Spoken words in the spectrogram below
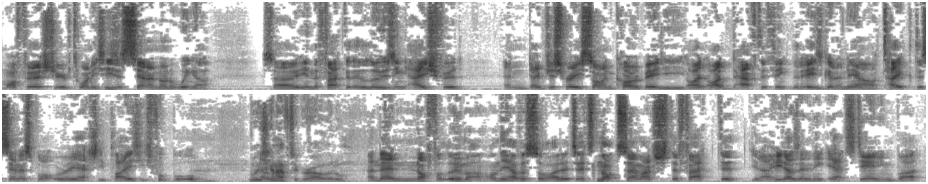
my first year of twenties. He's a centre, not a winger. So in the fact that they're losing Ashford and they've just re-signed Koroibete, I'd, I'd have to think that he's going to now take the centre spot where he actually plays his football. Mm. Well, he's going to have to grow a little. And then Nofoaluma on the other side, it's it's not so much the fact that you know he does anything outstanding, but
